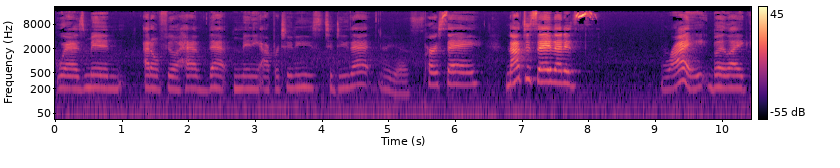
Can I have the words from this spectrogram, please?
whereas men. I don't feel have that many opportunities to do that oh, I guess. per se. Not to say that it's right, but like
